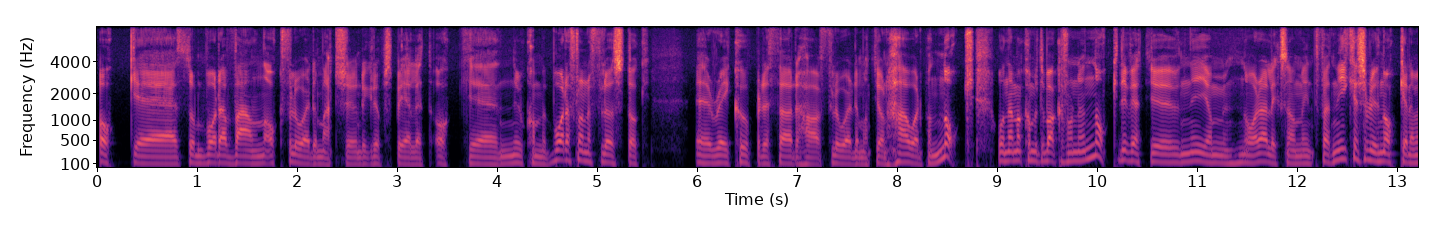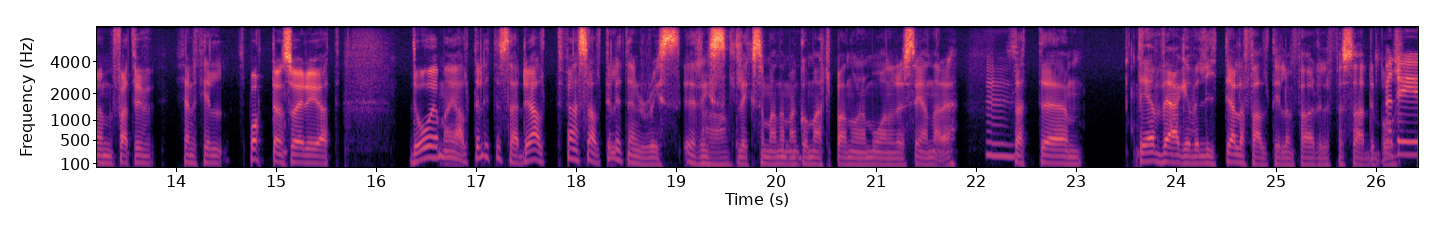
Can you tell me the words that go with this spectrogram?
Och, eh, så båda vann och förlorade matcher under gruppspelet och eh, nu kommer båda från en förlust och eh, Ray Cooper the third har förlorade mot John Howard på knock. Och när man kommer tillbaka från en knock, det vet ju ni om några, liksom, inte för att ni kanske blir knockade, men för att vi känner till sporten så är det ju att då är man ju alltid lite så här, det alltid, finns alltid lite en risk, risk liksom, när man går match bara några månader senare. Så att eh, det väger väl lite i alla fall till en fördel för Sadibou. Men det, är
